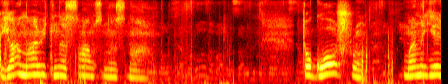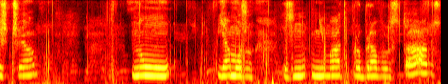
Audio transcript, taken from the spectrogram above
Я навіть не сам не знаю. Того, що в мене є ще, ну, я можу знімати про Бравл Старс,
